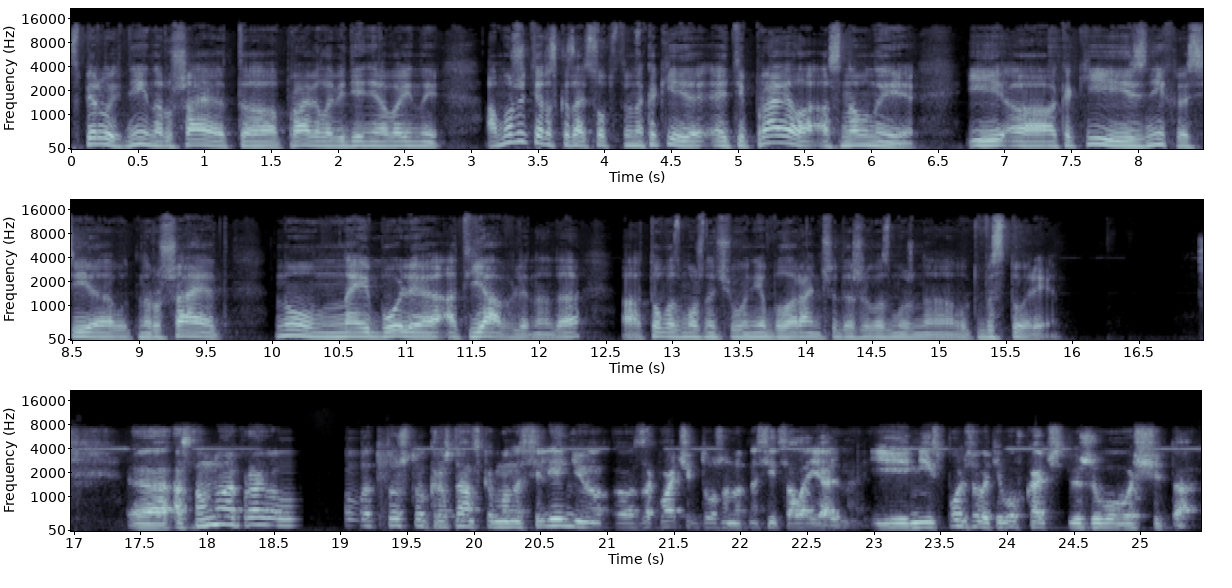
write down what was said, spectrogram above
с первых дней нарушает э, правила ведения войны. А можете рассказать, собственно, какие эти правила основные и э, какие из них Россия вот, нарушает ну, наиболее отъявленно, да, то, возможно, чего не было раньше, даже, возможно, вот в истории? Э, основное правило то, что к гражданскому населению э, захватчик должен относиться лояльно и не использовать его в качестве живого щита.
